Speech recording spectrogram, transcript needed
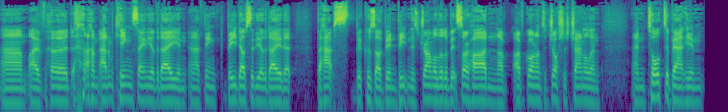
um, I've heard um, Adam King saying the other day, and, and I think B Dub said the other day that perhaps because I've been beating this drum a little bit so hard and I've, I've gone onto Josh's channel and, and talked about him,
